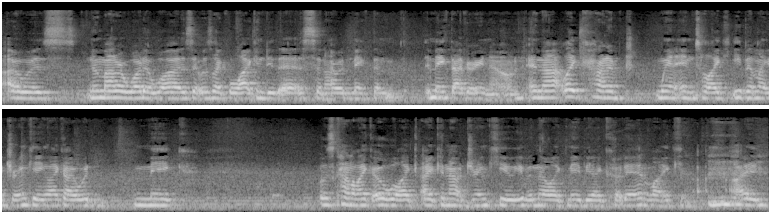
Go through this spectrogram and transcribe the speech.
I was no matter what it was, it was like well I can do this, and I would make them make that very known, and that like kind of went into like even like drinking, like I would make it was kind of like oh well like I can out drink you even though like maybe I couldn't. Like I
